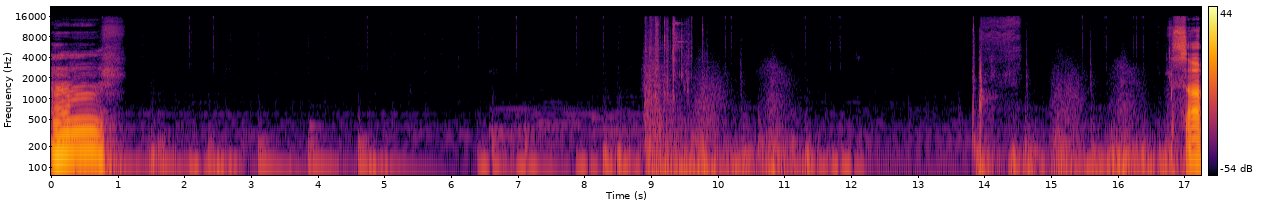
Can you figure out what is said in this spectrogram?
Ähm. So.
